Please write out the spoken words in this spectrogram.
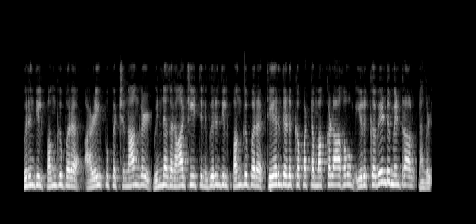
விருந்தில் பங்கு பெற அழைப்பு பெற்ற நாங்கள் விண்ணகர் ஆட்சியத்தின் விருந்தில் பங்கு பெற தேர்ந்தெடுக்கப்பட்ட மக்களாகவும் இருக்க வேண்டும் என்றால் நாங்கள்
